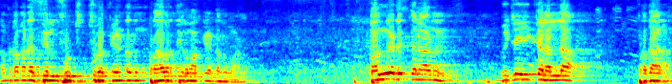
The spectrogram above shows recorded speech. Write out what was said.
നമ്മുടെ മനസ്സിൽ സൂക്ഷിച്ചു വെക്കേണ്ടതും പ്രാവർത്തികമാക്കേണ്ടതുമാണ്. പങ്കെടുക്കലാണ് വിജയിക്കലല്ല പ്രധാനം.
